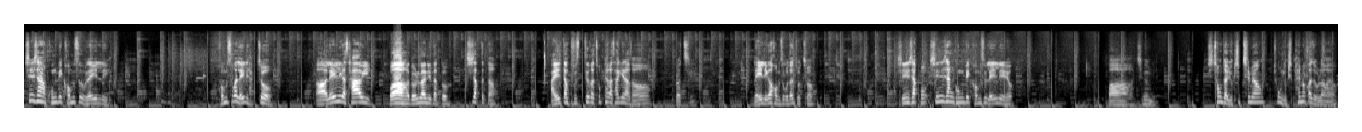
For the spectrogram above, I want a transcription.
신상 공빅 검수 레일리. 검수가 레일리 잡죠? 아 레일리가 4위. 와 논란이다 또. 시작됐다. 아 일단 boost가 초패가 사기라서. 그렇지. 레일리가 검수보단 좋죠. 신상, 공, 신상 공빅 검수 레일리에요. 와 지금 시청자 67명 총 68명까지 올라가요.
